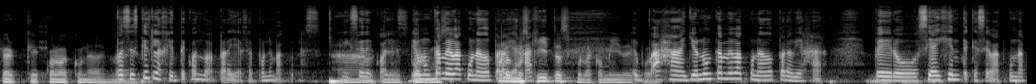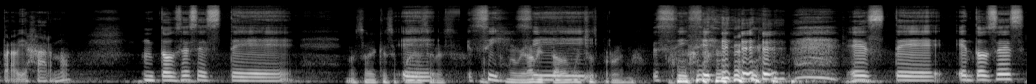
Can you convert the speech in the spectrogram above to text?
¿Pero qué, cuál vacuna? Pues es que la gente cuando va para allá se pone vacunas. Ni Ah, sé de cuáles. Yo nunca me he vacunado para por los viajar. mosquitos, por la comida. y Eh, por- Ajá, yo nunca me he vacunado para viajar, pero sí hay gente que se vacuna para viajar, ¿no? Entonces, este, No sabe que se puede Eh, hacer eso. sí, Me hubiera sí. evitado muchos problemas. Sí, sí. este, entonces,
